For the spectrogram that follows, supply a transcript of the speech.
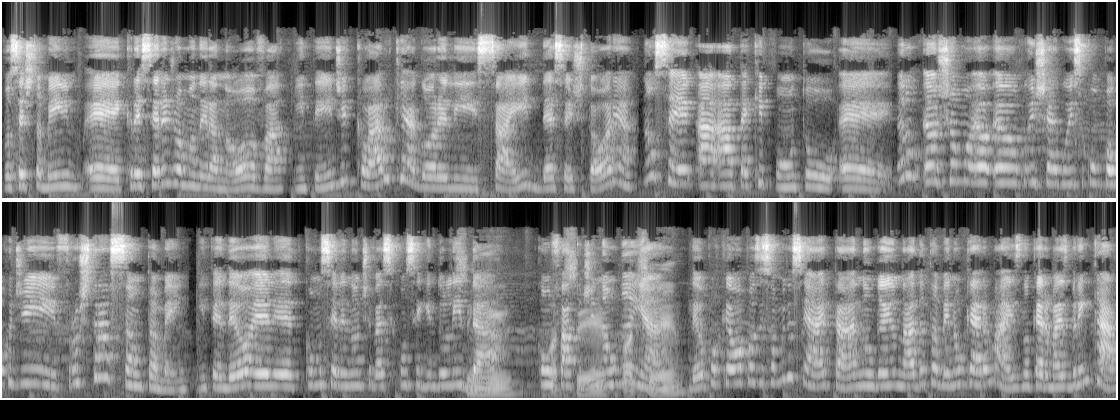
vocês também é, crescerem de uma maneira nova, entende? Claro que agora ele sair dessa história, não sei a, a até que ponto. É, eu, eu chamo, eu, eu enxergo isso com um pouco de frustração também, entendeu? Ele é como se ele não tivesse conseguindo lidar Sim, com o fato ser, de não ganhar, ser. entendeu? Porque é uma posição muito assim, ai tá, não ganho nada, eu também não quero mais, não quero mais brincar.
